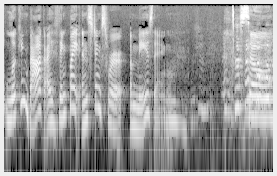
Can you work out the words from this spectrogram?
looking back, I think my instincts were amazing. So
